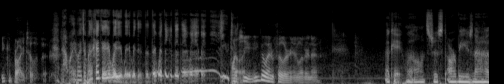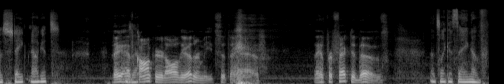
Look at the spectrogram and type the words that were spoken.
You could probably tell it better. No, wait, wait, wait, wait, you tell Why you, you go ahead and fill her in and let her know. Okay, well, it's just Arby's now has steak nuggets. They have that- conquered all the other meats that they have. they have perfected those. It's like a thing of,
